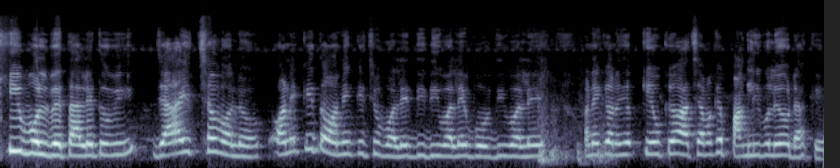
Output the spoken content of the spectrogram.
কি বলবে তাহলে তুমি? যা ইচ্ছা বলো। অনেকেই তো অনেক কিছু বলে, দিদি বলে, বৌদি বলে, অনেকে অনেক, কেউ কেউ আছে আমাকে পাগলি বলেও ডাকে।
